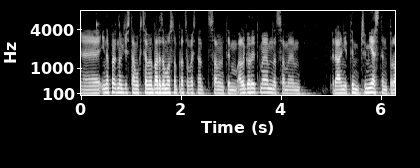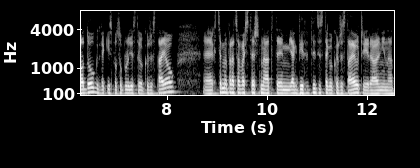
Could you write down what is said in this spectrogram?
E, i na pewno gdzieś tam chcemy bardzo mocno pracować nad samym tym algorytmem, nad samym realnie tym, czym jest ten produkt, w jaki sposób ludzie z tego korzystają. E, Chcemy pracować też nad tym, jak dietetycy z tego korzystają, czyli realnie nad,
